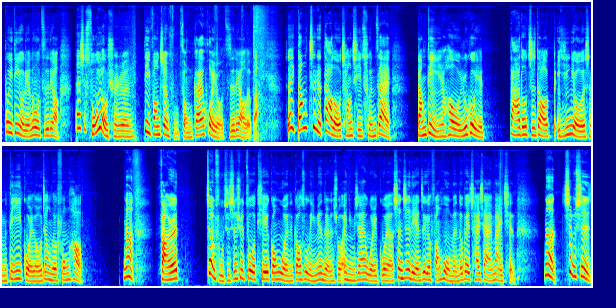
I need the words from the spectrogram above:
不一定有联络资料，但是所有权人，地方政府总该会有资料的吧？所以当这个大楼长期存在当地，然后如果也大家都知道已经有了什么第一鬼楼这样的封号，那反而政府只是去做贴公文，告诉里面的人说：“哎，你们现在违规啊！”甚至连这个防火门都被拆下来卖钱，那是不是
